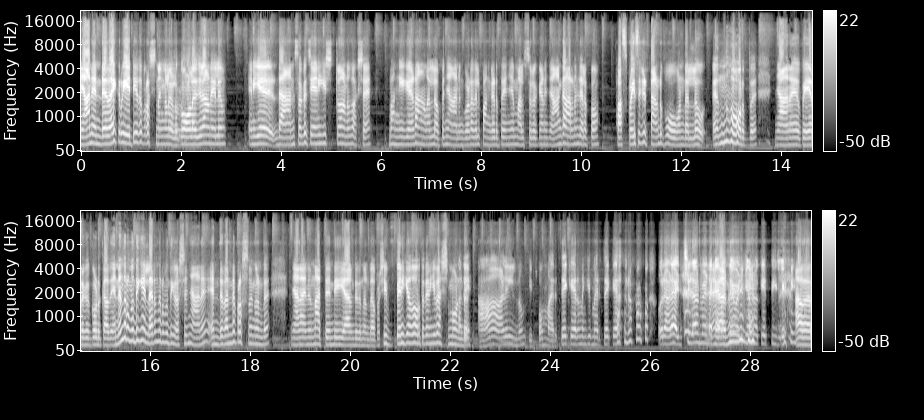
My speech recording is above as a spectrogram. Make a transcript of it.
ഞാൻ എന്റേതായി ക്രിയേറ്റ് ചെയ്ത പ്രശ്നങ്ങളേ ഉള്ളൂ കോളേജിലാണേലും എനിക്ക് ഡാൻസ് ഒക്കെ ചെയ്യാൻ എനിക്ക് ഇഷ്ടമാണ് പക്ഷെ ഭംഗികേടാണല്ലോ. അപ്പൊ ഞാനും കൂടെ അതിൽ പങ്കെടുത്തു കഴിഞ്ഞാൽ മത്സരമൊക്കെയാണ്. ഞാൻ കാരണം ചിലപ്പം ഫസ്റ്റ് പ്രൈസ് കിട്ടാണ്ട് പോവണ്ടല്ലോ എന്ന് ഓർത്ത് ഞാൻ പേരൊക്കെ കൊടുക്കാതെ എന്നെ നിർബന്ധിക്കും എല്ലാവരും നിർബന്ധിക്കും. പക്ഷെ ഞാൻ എന്റെ തന്നെ പ്രശ്നം കൊണ്ട് ഞാൻ അതിനൊന്ന് അറ്റൻഡ് ചെയ്യാണ്ടിരുന്നുണ്ട്. പക്ഷെ ഇപ്പൊ എനിക്ക് അത് ഓർത്തിട്ട് എനിക്ക് വിഷമമുണ്ട്. ആ ആളിൽ നിന്നും ഇപ്പൊ മരത്തെ കയറണമെങ്കിൽ മരത്തെ കയറാനും ഒരാളെ അടിച്ചിടാൻ വേണ്ട കരാട്ടെ പഠിക്കാനും ഒക്കെ എത്തിയില്ലേ? അതെ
